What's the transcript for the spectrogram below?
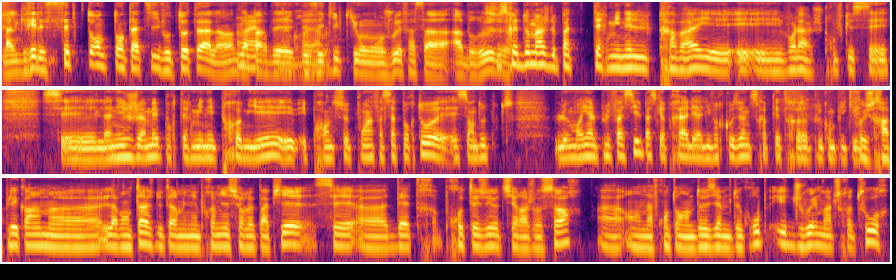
Malgré les 70 tentatives au total hein, de la part des, équipes qui ont joué face à, Bruges. Ce serait dommage de ne pas terminer le travail. Et, voilà, je trouve que c'est l'année jamais pour terminer premier et, prendre ce point face à Porto est sans doute le moyen le plus facile parce qu'après aller à Leverkusen sera peut-être euh, plus compliqué. Il faut juste rappeler quand même euh, l'avantage de terminer premier sur le papier, c'est euh, d'être protégé au tirage au sort en affrontant un deuxième de groupe et de jouer le match retour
